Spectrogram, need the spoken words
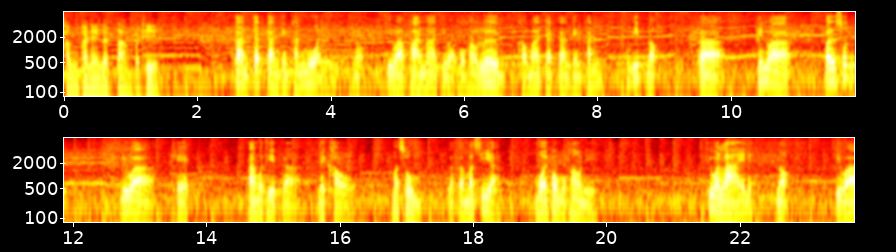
ทั้งภายในและต่างประเทศ การจัดการแข่งขันมวยเนาะที่ว่าผ่านมาที่ว่าพวกเขาเริ่ม เขามาจัดการแข่งขันทำอิดเนาะก็เห็นว่าประชาชนหรือว่าแขก ต่างประเทศก็ได้เข้ามาชมแล้วก็มาเชียมวยของพวกเขานี่ถือว่าหลายเด้เนาะที่ว่า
